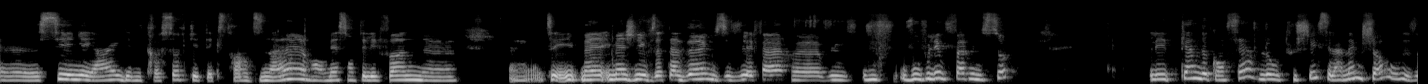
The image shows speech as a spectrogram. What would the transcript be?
euh, Seeing AI de Microsoft qui est extraordinaire. On met son téléphone. Euh, euh imaginez, vous êtes aveugle, vous voulez faire, euh, vous, voulez vous faire une soupe. les cannes de conserve, là, au toucher, c'est la même chose.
